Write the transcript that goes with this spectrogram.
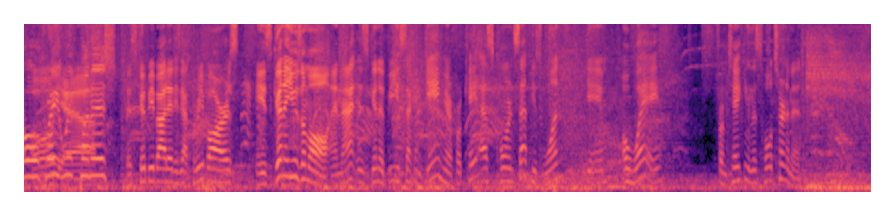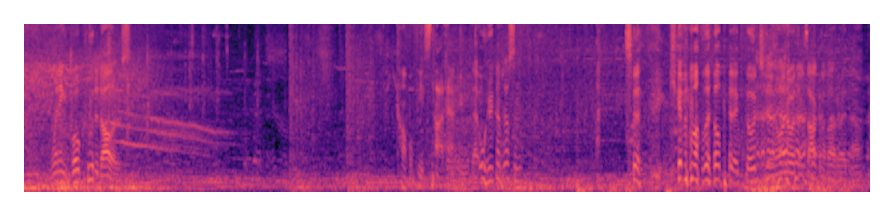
Oh, oh, great yeah. whiff punish. This could be about it. He's got three bars. He's going to use them all. And that is going to be second game here for KS Corn Seth. He's one game away from taking this whole tournament, winning de dollars. Combo Fiend's not happy with that. Oh, here comes Justin. to give him a little bit of coaching. I wonder what they're talking about right now.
